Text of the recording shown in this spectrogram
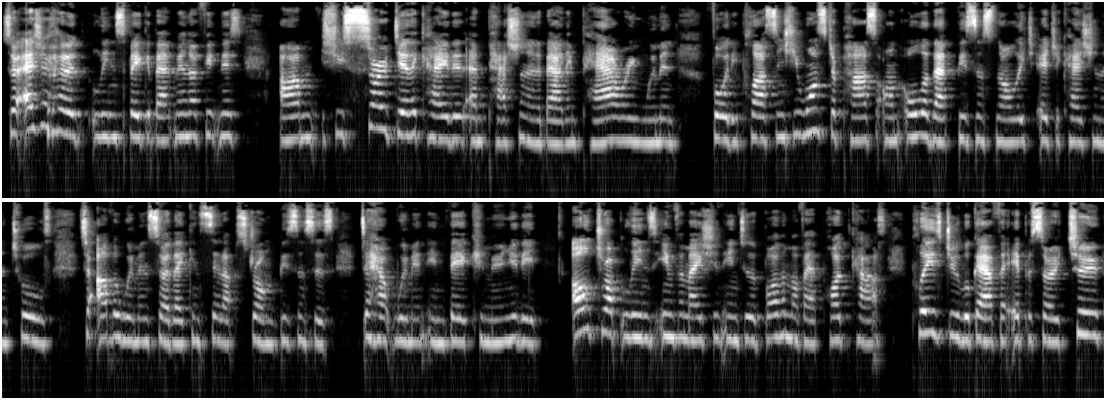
So as you heard lynn speak about meno fitness um, she's so dedicated and passionate about empowering women 40 plus and she wants to pass on all of that business knowledge education and tools to other women so they can set up strong businesses to help women in their community I'll drop Lynn's information into the bottom of our podcast. Please do look out for episode two.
